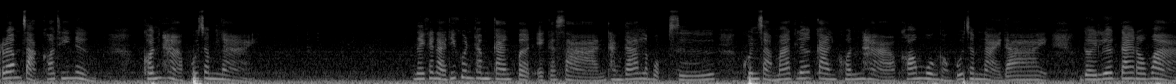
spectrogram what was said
เริ่มจากข้อที่ 1 ค้นหาผู้จำหน่าย ในขณะที่คุณทำการเปิดเอกสารทางด้านระบบซื้อ คุณสามารถเลือกการค้นหาข้อมูลของผู้จำหน่ายได้ โดยเลือกได้ระหว่าง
